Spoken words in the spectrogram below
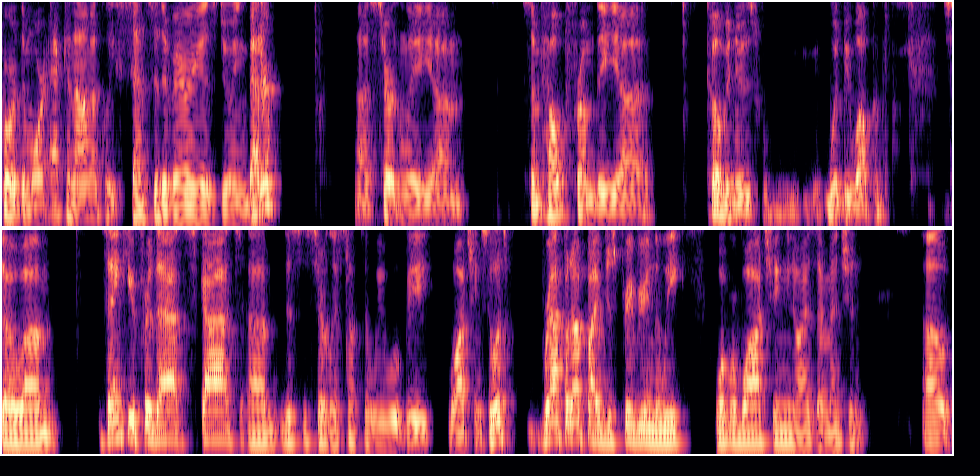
toward the more economically sensitive areas doing better. Uh, certainly, um, some help from the uh, COVID news would be welcomed. So, um, thank you for that, Scott. Um, this is certainly something we will be watching. So, let's wrap it up by just previewing the week, what we're watching. You know, as I mentioned, uh,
